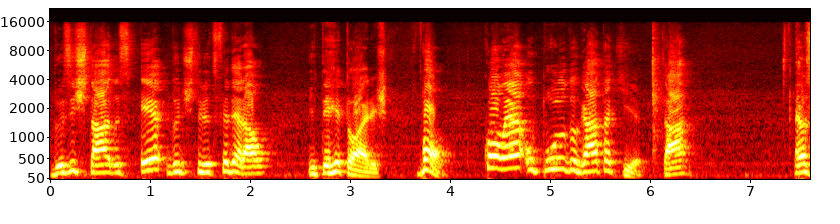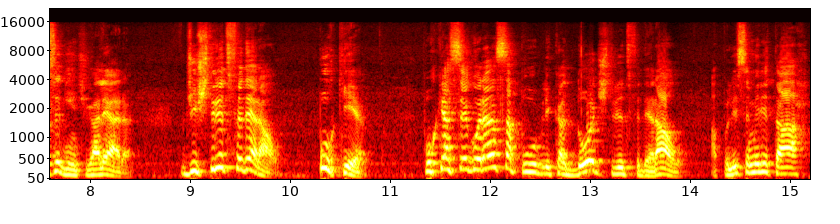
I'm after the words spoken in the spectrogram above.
dos estados e do Distrito Federal e territórios. Bom, qual é o pulo do gato aqui, tá? É o seguinte, galera. Distrito Federal. Por quê? Porque a segurança pública do Distrito Federal, a Polícia Militar,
